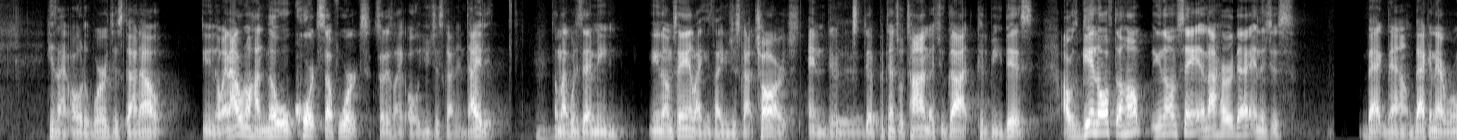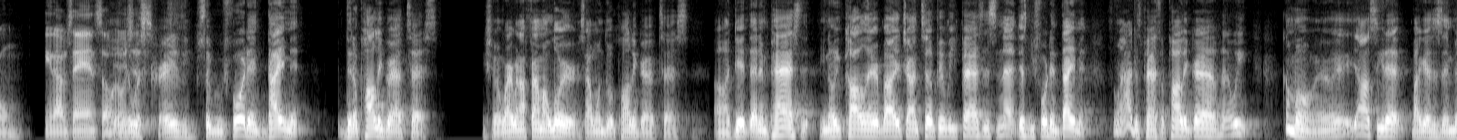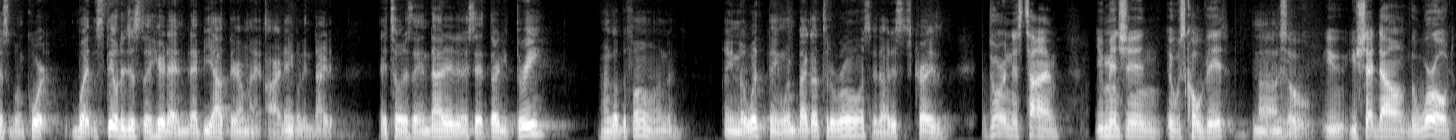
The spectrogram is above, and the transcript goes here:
He's like, oh, the word just got out, you know. And I don't know how no court stuff works. So it's like, oh, you just got indicted. I'm like, what does that mean? You know what I'm saying? Like, he's like, you just got charged, and there, the potential time that you got could be this. I was getting off the hump, you know what I'm saying? And I heard that, and it's just back down, back in that room. You know what I'm saying? So it was it just was crazy. So before the indictment, did a polygraph test. Right when I found my lawyer, so I want to do a polygraph test. Uh, did that and passed it. You know, he calling everybody, trying to tell people he passed this and that. This before the indictment. So I just passed a polygraph. Man, we come on, man. y'all see that? I guess it's admissible in court. But still, to just to hear that that be out there, I'm like, all right, they ain't gonna indict it. They told us they indicted it, and they said 33. Hung up the phone. I didn't know what thing. Went back up to the room. I said, oh, this is crazy. during this time, you mentioned it was COVID, uh, mm-hmm. so you you shut down the world,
